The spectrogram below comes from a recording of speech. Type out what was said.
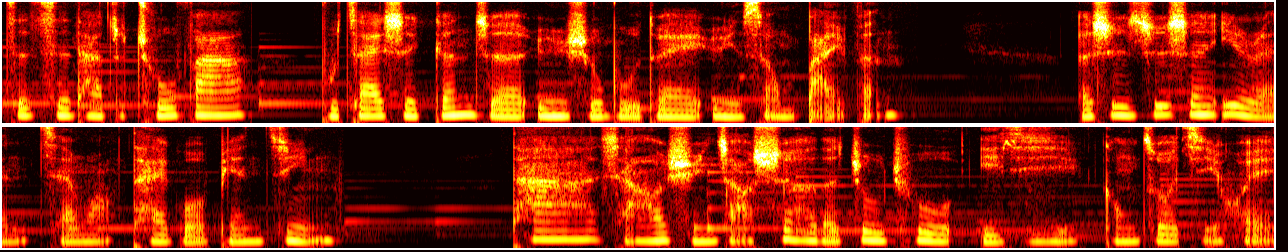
这次他的出发不再是跟着运输部队运送白粉。而是只身一人前往泰国边境，他想要寻找适合的住处以及工作机会。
